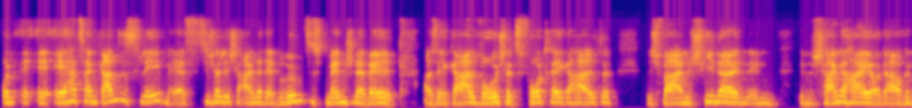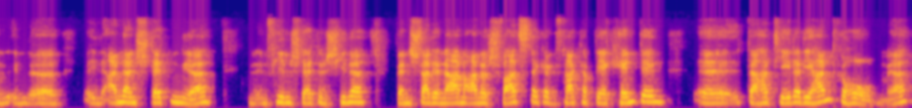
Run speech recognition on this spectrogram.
Und er hat sein ganzes Leben, er ist sicherlich einer der berühmtesten Menschen der Welt. Also egal, wo ich jetzt Vorträge halte, ich war in China, in, in, in Shanghai oder auch in, in, äh, in anderen Städten, ja, in vielen Städten in China, wenn ich da den Namen Arnold Schwarzenegger gefragt habe, wer kennt den, äh, da hat jeder die Hand gehoben. Ja?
